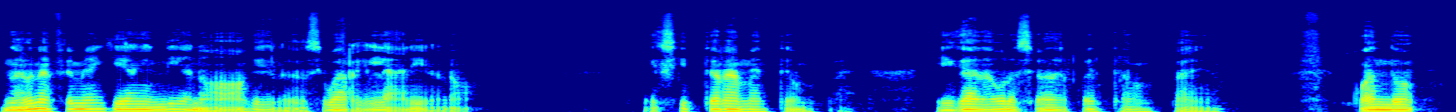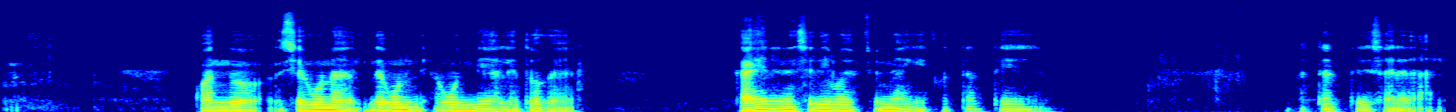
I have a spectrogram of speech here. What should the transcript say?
No es una enfermedad que alguien diga, no, que se va a arreglar y no. Existe realmente, Y cada uno se va a dar cuenta, cuando cuando si alguna, algún, algún día le toca caer en ese tipo de enfermedad que es bastante, bastante desagradable.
